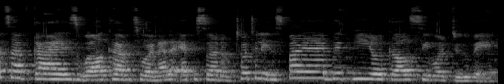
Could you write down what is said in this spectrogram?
What's up guys? Welcome to another episode of Totally Inspired with me, your girl Sibo Dube.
